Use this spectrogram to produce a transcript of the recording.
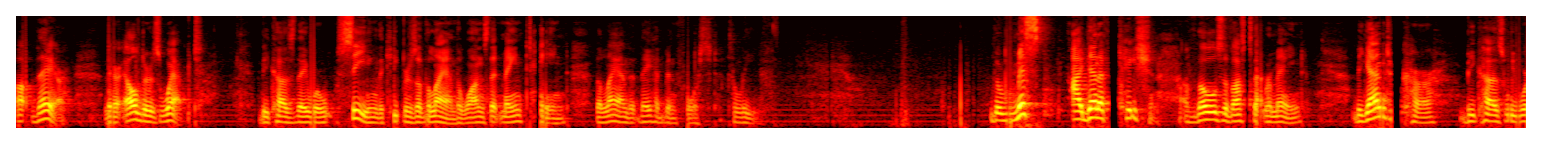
up there, their elders wept because they were seeing the keepers of the land, the ones that maintained the land that they had been forced to leave. The misidentification of those of us that remained began to occur because we were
